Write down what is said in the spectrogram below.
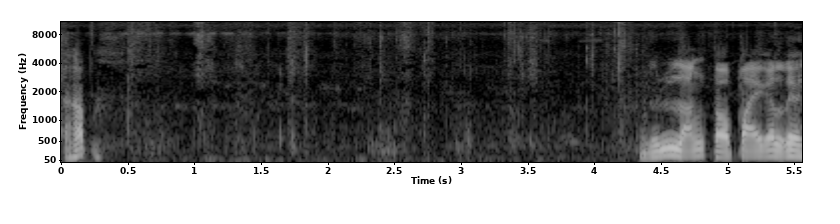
นะครับลุ้นหลังต่อไปกันเลย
